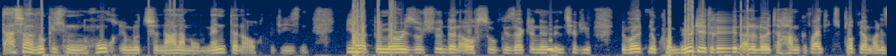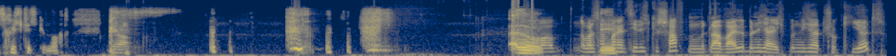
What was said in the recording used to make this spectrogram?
Das war wirklich ein hochemotionaler Moment dann auch gewesen. Wie hat Bill Murray so schön dann auch so gesagt in einem Interview, wir wollten eine Komödie drehen, alle Leute haben geweint. Ich glaube, wir haben alles richtig gemacht. Ja. Also, Aber, aber das hat man jetzt hier nicht geschafft und mittlerweile bin ich ja, ich bin nicht halt schockiert.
